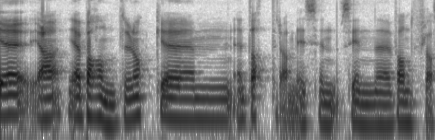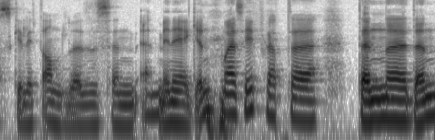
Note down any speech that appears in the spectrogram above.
eh, ja, jeg behandler nok eh, dattera mi sin, sin, eh, vannflaske litt annerledes enn en min egen, må jeg si. For at eh, den, eh, den,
